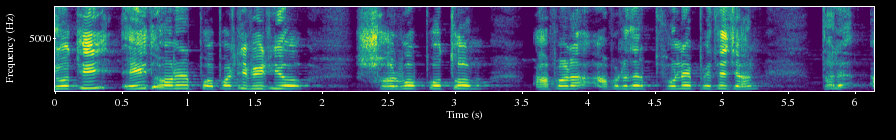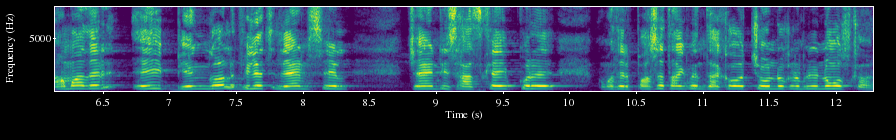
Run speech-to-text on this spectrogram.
যদি এই ধরনের প্রপার্টি ভিডিও সর্বপ্রথম আপনারা আপনাদের ফোনে পেতে চান, তাহলে আমাদের এই বেঙ্গল ভিলেজ ল্যান্ড সেল চ্যানেলটি সাবস্ক্রাইব করে আমাদের পাশে থাকবেন। দেখা হচ্ছে অন্য কোনো ভিডিও নমস্কার।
